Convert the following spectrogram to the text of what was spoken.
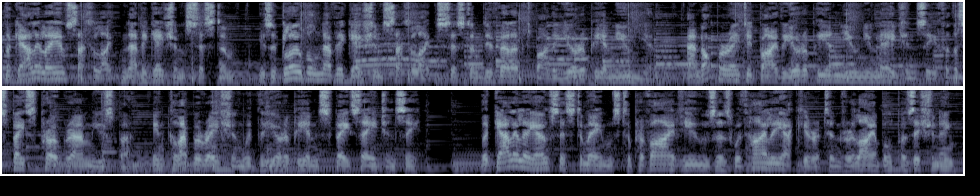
The Galileo Satellite Navigation System is a global navigation satellite system developed by the European Union and operated by the European Union Agency for the Space Programme EUSPA in collaboration with the European Space Agency. The Galileo system aims to provide users with highly accurate and reliable positioning,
